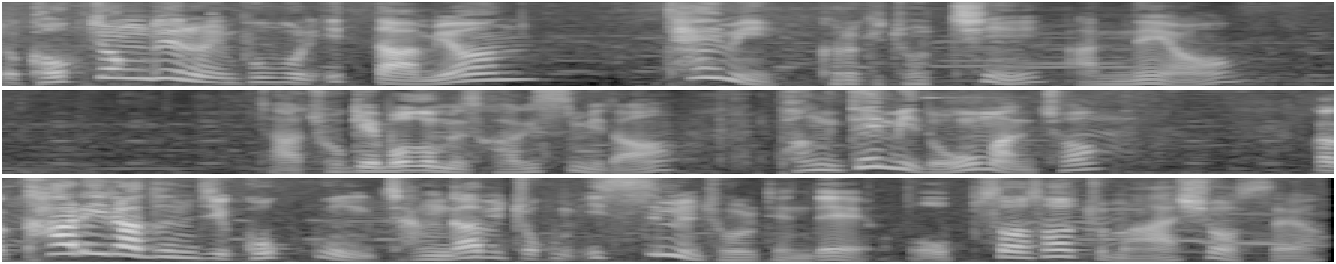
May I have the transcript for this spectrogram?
좀 걱정되는 부분이 있다면 템이 그렇게 좋지 않네요. 자, 조개 먹으면서 가겠습니다. 방템이 너무 많죠? 그러니까 칼이라든지 곡궁, 장갑이 조금 있으면 좋을 텐데 없어서 좀 아쉬웠어요.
